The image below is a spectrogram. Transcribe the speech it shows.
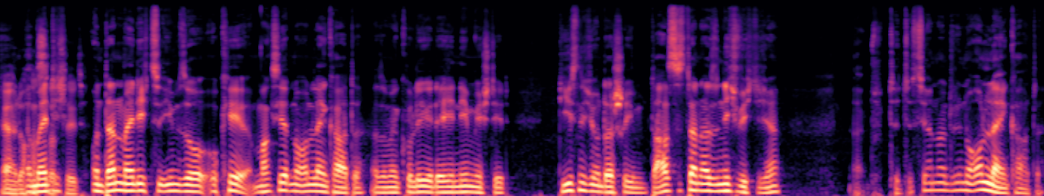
Ja, doch, dann meinte ich, erzählt. und dann meinte ich zu ihm so, okay, Maxi hat eine Online-Karte, also mein Kollege, der hier neben mir steht. Die ist nicht unterschrieben. Da ist es dann also nicht wichtig, ja? Das ist ja natürlich eine Online-Karte.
